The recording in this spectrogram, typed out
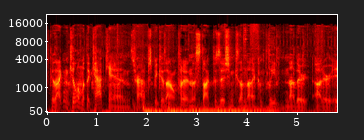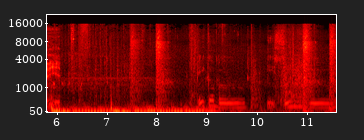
Because I can kill them with the Kapkan traps because I don't put it in the stock position because I'm not a complete another utter idiot. Peekaboo, he sees you.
